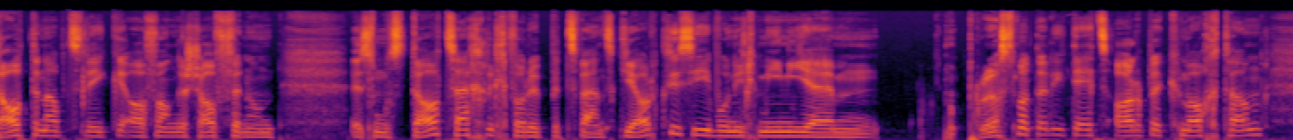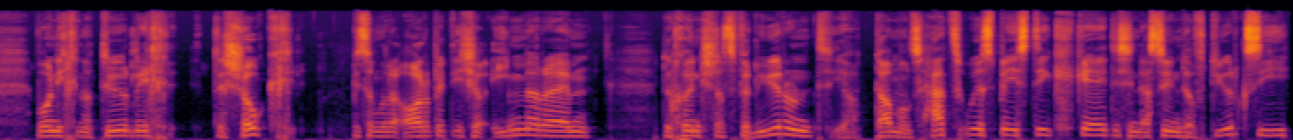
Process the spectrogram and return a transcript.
Daten abzulegen, anfangen zu arbeiten. Und es muss tatsächlich vor etwa 20 Jahren sein, wo ich meine ähm, Berufsmaturitätsarbeit gemacht habe, wo ich natürlich, der Schock bei so einer Arbeit ist ja immer, ähm, du könntest das verlieren und ja, damals hat es USB-Stick gegeben, die sind auch die Tür gewesen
